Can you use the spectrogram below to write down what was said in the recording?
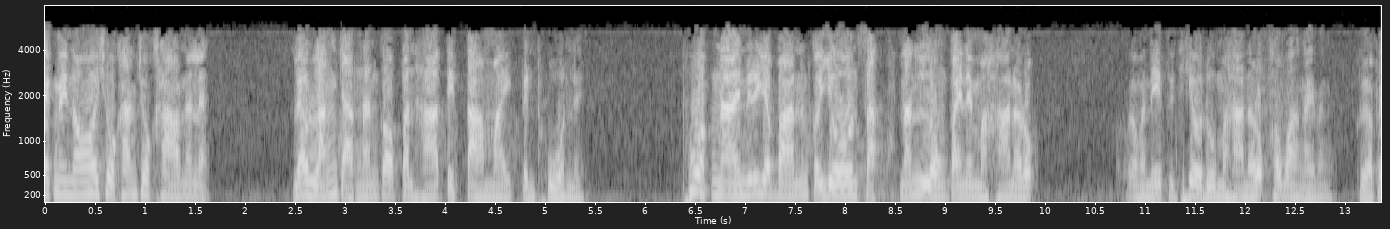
ล็กๆน้อยๆชั่วครั้งชั่วคราวนั่นแหละ แล้วหลังจากนั้นก็ปัญหาติดตามมาอีกเป็นพรวนเลย พวกนายนิรยาบาลนั้นก็โยนสัตว์นั้นลงไปในมหานรกเมื่อวันนี้ไปเที่ยวดูมหานรกเขาว่าไงบ้างเผื่อไป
